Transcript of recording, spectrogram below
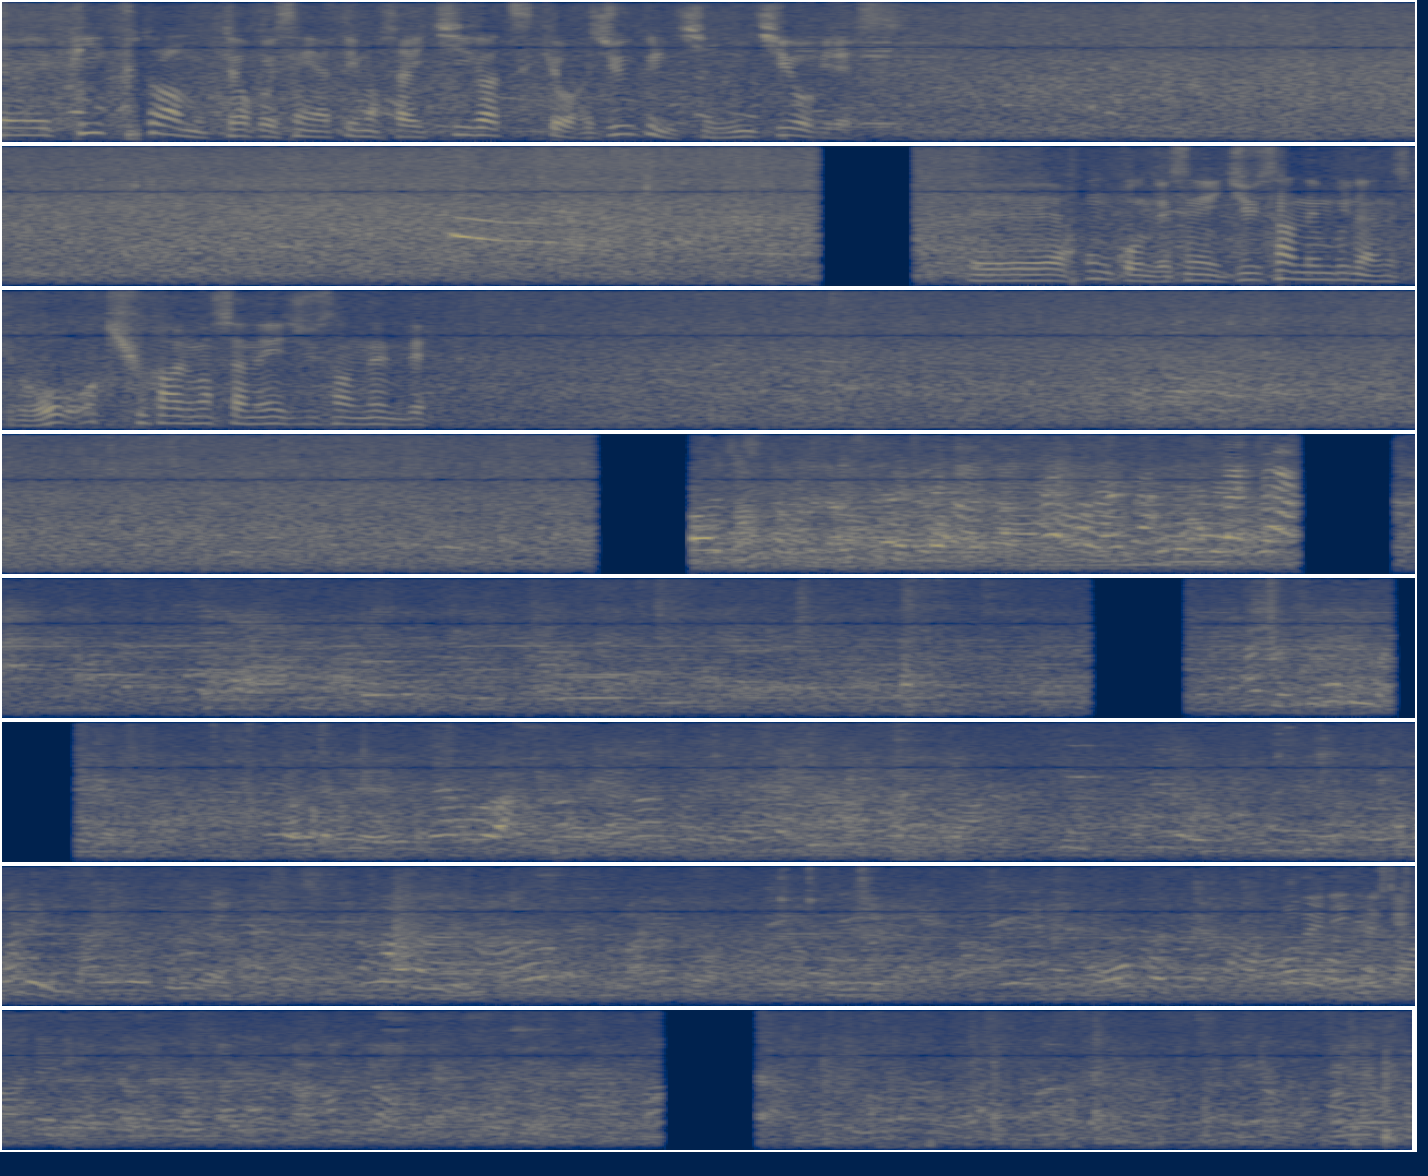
えー、ピークトラムってとこですねやってみました。1月今日は19日日曜日です。えー、香港ですね。13年ぶりなんですけど大きく変わりましたね。13年で。Gracias.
